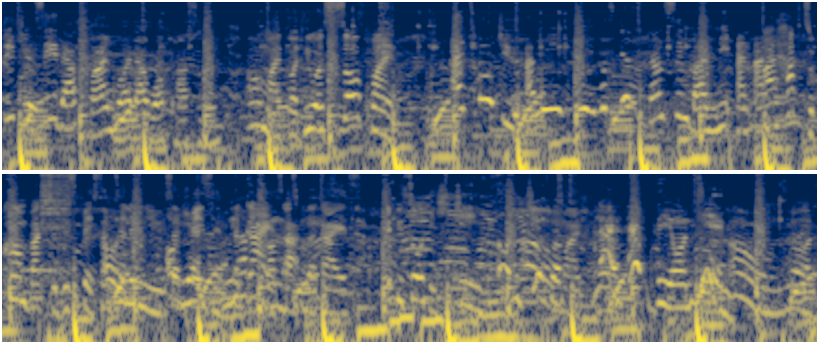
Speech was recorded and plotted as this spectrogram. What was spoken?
Did you see that fine boy that walked past me? Oh my god, he was so fine. I told you. I mean, he was just dancing by me, and I. I have to come back to this place. I'm Oh, telling you, it's oh, amazing. we the guys, that's for the guys. If you saw his jeans. oh, the jeans oh was my god. like heavy on him. Oh lord.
